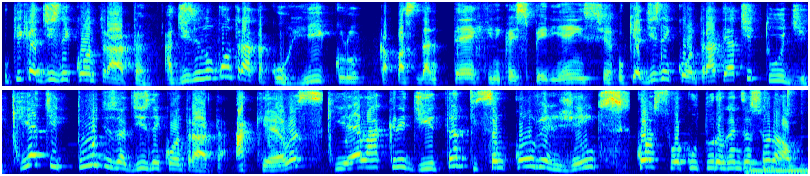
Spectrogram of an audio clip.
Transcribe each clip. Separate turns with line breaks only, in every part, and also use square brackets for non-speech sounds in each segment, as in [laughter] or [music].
O que, que a Disney contrata? A Disney não contrata currículo, capacidade técnica, experiência. O que a Disney contrata é atitude. Que atitudes a Disney contrata? Aquelas que ela acredita que são convergentes com a sua cultura organizacional.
